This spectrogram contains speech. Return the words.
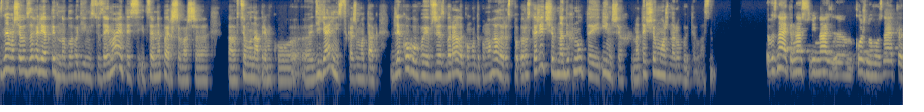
Знаємо, що ви взагалі активно благодійністю займаєтесь, і це не перша ваша в цьому напрямку е, діяльність, скажімо так. Для кого ви вже збирали, кому допомагали? Розкажіть, щоб надихнути інших на те, що можна робити, власне. Ви знаєте, нас війна е, кожного, знаєте,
